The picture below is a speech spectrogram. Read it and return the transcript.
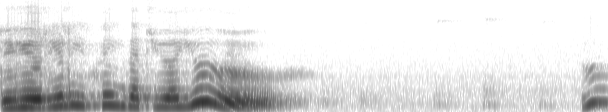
Do you really think that you are you? Hmm?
